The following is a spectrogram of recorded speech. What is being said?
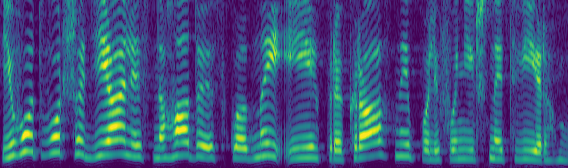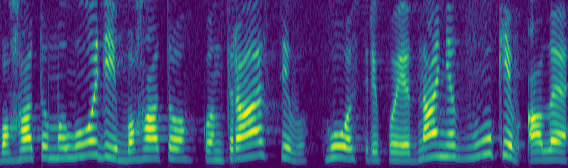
Його творча діяльність нагадує складний і прекрасний поліфонічний твір. Багато мелодій, багато контрастів, гострі поєднання звуків, але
